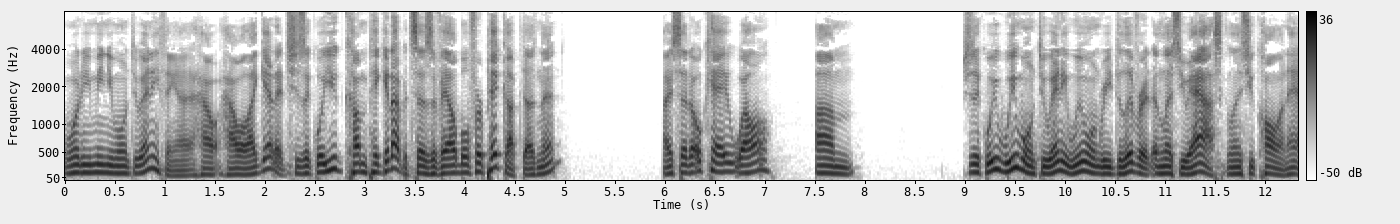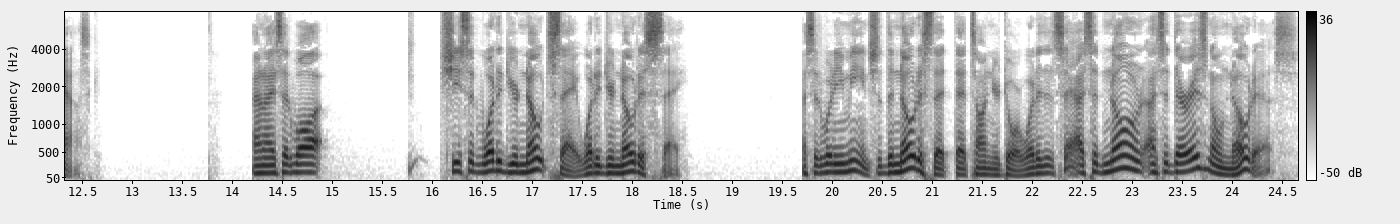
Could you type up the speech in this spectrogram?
what do you mean you won't do anything? How, how will I get it? She's like, well, you come pick it up. It says available for pickup, doesn't it? I said, okay, well, um, she's like, we, we won't do any, we won't redeliver it unless you ask, unless you call and ask. And I said, well, she said, what did your note say? What did your notice say? I said, what do you mean? She said, the notice that, that's on your door. What did it say? I said, no, I said, there is no notice.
